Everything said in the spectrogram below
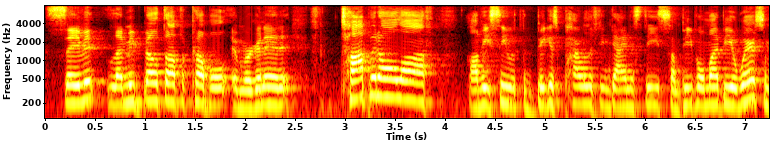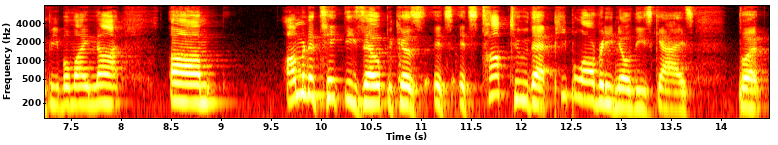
Save it. Let me belt off a couple, and we're gonna top it all off. Obviously, with the biggest powerlifting dynasties, some people might be aware, some people might not. Um, I'm gonna take these out because it's it's top two that people already know these guys. But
